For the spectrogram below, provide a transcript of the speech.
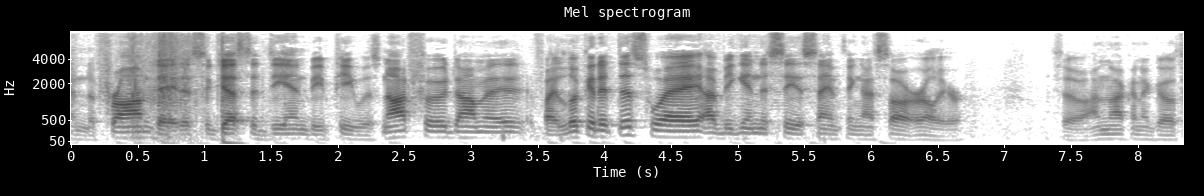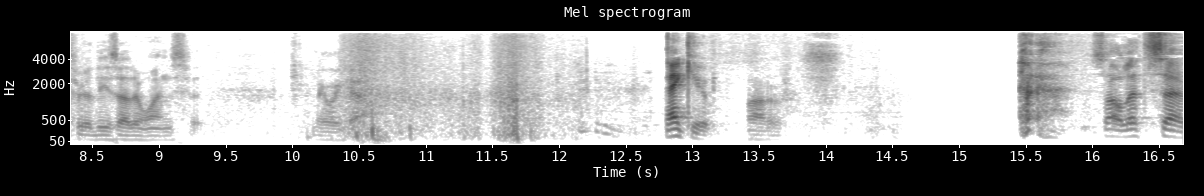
and the Fromme data suggested DNBP was not food dominated. If I look at it this way, I begin to see the same thing I saw earlier. So I'm not going to go through these other ones, but there we go. Thank you. A lot of So let's uh,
